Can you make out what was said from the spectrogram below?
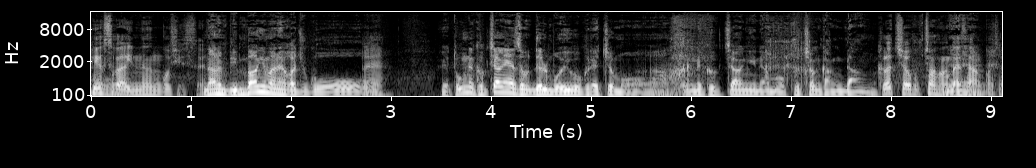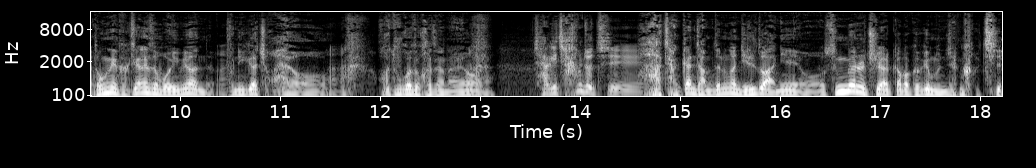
PX가 있는 곳이 있어요. 나는 민방위만 해가지고. 네. 예, 동네 극장에서 늘 모이고 그랬죠, 뭐. 동네 극장이나 뭐 구청 강당. 그렇죠. 국정 강당에서 네. 하는 거죠. 동네 극장에서 모이면 분위기가 좋아요. 어둑어둑하잖아요. 자기 참 좋지. 아, 잠깐 잠드는 건 일도 아니에요. 숙면을 취할까봐 그게 문제인 거지.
